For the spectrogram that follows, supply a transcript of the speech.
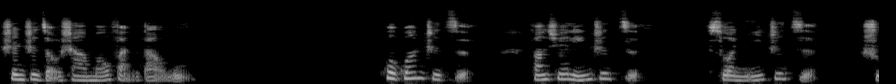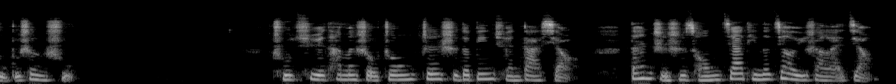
甚至走上谋反的道路。霍光之子、房玄龄之子、索尼之子，数不胜数。除去他们手中真实的兵权大小，单只是从家庭的教育上来讲。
